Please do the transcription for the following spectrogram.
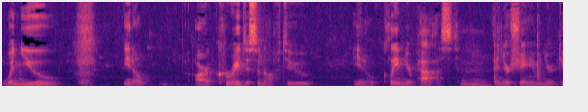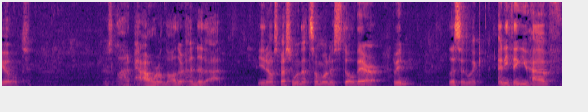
when you you know are courageous enough to you know claim your past Mm-hmm. and your shame and your guilt there's a lot of power on the other end of that you know especially when that someone is still there i mean listen like anything you have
